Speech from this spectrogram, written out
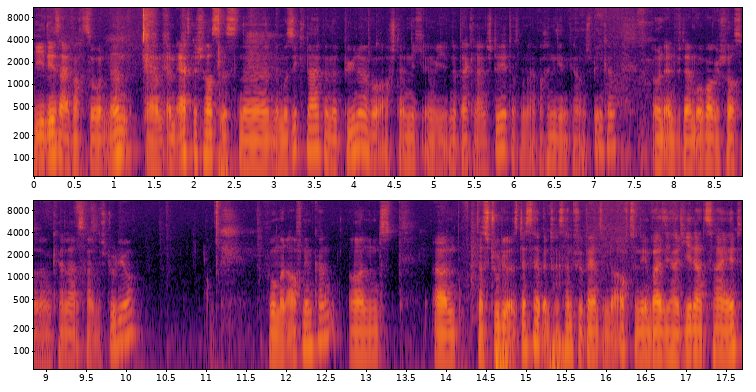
die Idee ist einfach so, ne? ähm, im Erdgeschoss ist eine, eine Musikkneipe mit Bühne, wo auch ständig irgendwie eine Backline steht, dass man einfach hingehen kann und spielen kann. Und entweder im Obergeschoss oder im Keller ist halt ein Studio, wo man aufnehmen kann. Und ähm, das Studio ist deshalb interessant für Bands, um da aufzunehmen, weil sie halt jederzeit,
